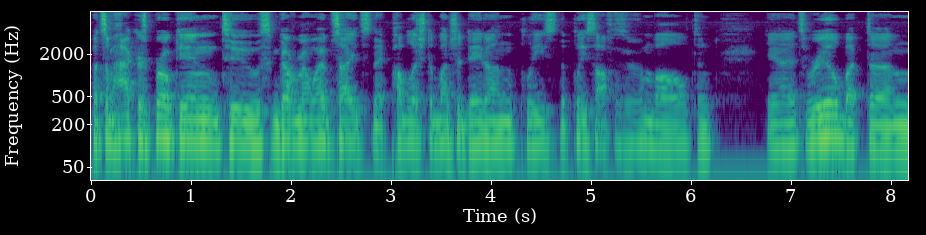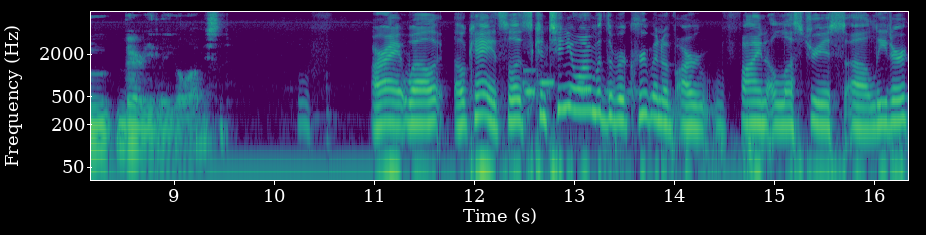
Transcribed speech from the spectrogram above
But some hackers broke into some government websites and they published a bunch of data on the police, the police officers involved, and yeah, it's real, but um, very illegal, obviously. All right. Well, okay. So let's continue on with the recruitment of our fine, illustrious uh, leader.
